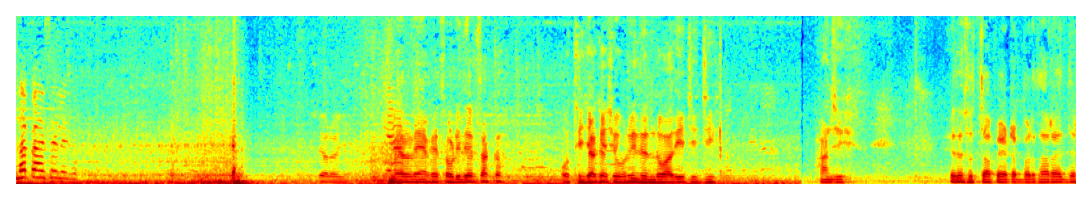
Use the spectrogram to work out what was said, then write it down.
ਲੈ ਪੈਸੇ ਲੈ ਜਾ। ਚਲੋ ਜੀ ਮਿਲਦੇ ਆ ਫਿਰ ਥੋੜੀ ਦੇਰ ਤੱਕ। ਉੱਥੇ ਜਾ ਕੇ ਸ਼ੁਭਰੀ ਦੇ ਦਵਾ ਦੀ ਚੀਜ਼ੀ। ਹਾਂਜੀ। ਇਹ ਤਾਂ ਸੁੱਤਾ ਪਿਆ ਟੱਬਰ ਸਾਰਾ ਇੱਧਰ।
